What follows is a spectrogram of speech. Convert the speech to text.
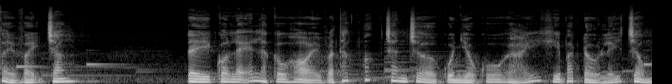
phải vậy chăng? Đây có lẽ là câu hỏi và thắc mắc chăn trở của nhiều cô gái khi bắt đầu lấy chồng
